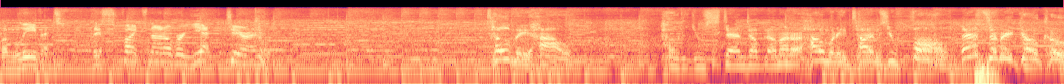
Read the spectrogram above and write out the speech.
Believe it. This fight's not over yet, Jiren. Tell me how. How do you stand up no matter how many times you fall? Answer me, Goku!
